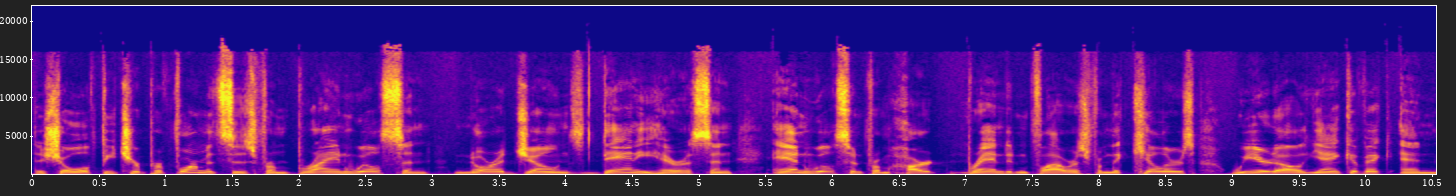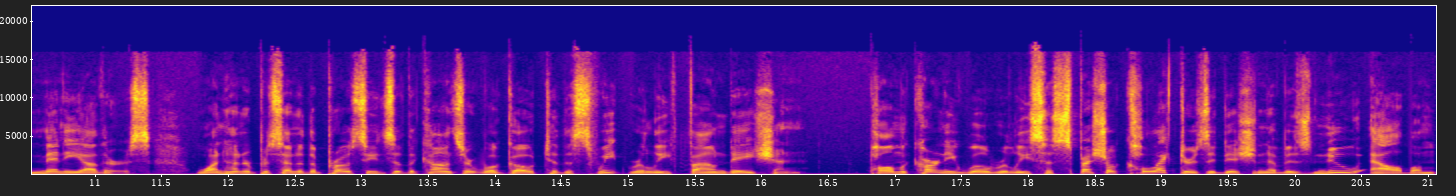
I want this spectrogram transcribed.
The show will feature performances from Brian Wilson, Norah Jones, Dhani Harrison, Ann Wilson from Heart, Brandon Flowers from The Killers, Weird Al Yankovic, and many others. 100% of the proceeds of the concert will go to the Sweet Relief Foundation. Paul McCartney will release a special collector's edition of his new album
